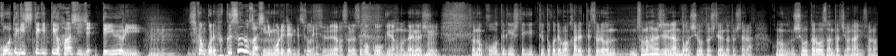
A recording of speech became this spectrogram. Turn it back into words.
公的私的っていう話じゃっていうよりうん。しかもこれ複数の雑誌に漏れてるんですよね。そうですよね。だからそれすごく大きな問題だし、うんうん。その公的私的っていうところで分かれてそれをその話で何とかしようとしてるんだとしたら、この翔太郎さんたちは何？その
